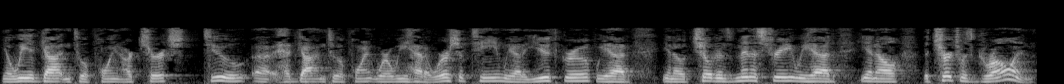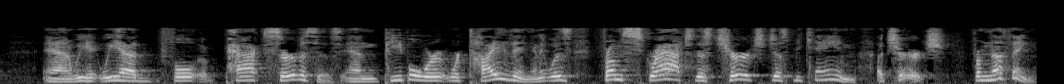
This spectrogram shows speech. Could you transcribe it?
you know, we had gotten to a point, our church too, uh, had gotten to a point where we had a worship team, we had a youth group, we had, you know, children's ministry, we had, you know, the church was growing. and we we had full packed services and people were were tithing and it was from scratch this church just became a church from nothing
